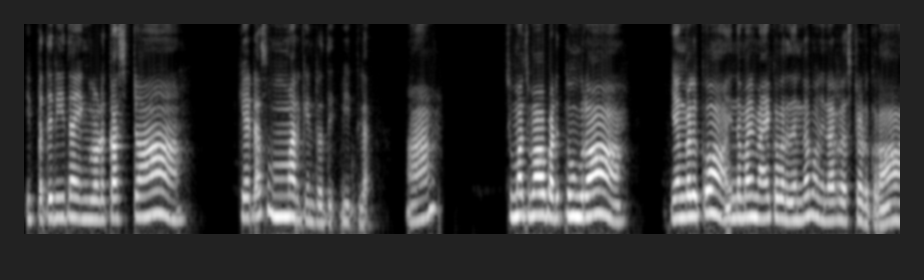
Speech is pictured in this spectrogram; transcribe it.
இப்போ தெரியுதா எங்களோட கஷ்டம்? கேட்டால் சும்மா இருக்கின்றது வீட்டில் ஆ? சும்மா சும்மா படுத்து தூங்குறோம்? எங்களுக்கும் இந்த மாதிரி மயக்கம் வருதுன்னா கொஞ்சம் நேரம் ரெஸ்ட் எடுக்கிறோம்.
